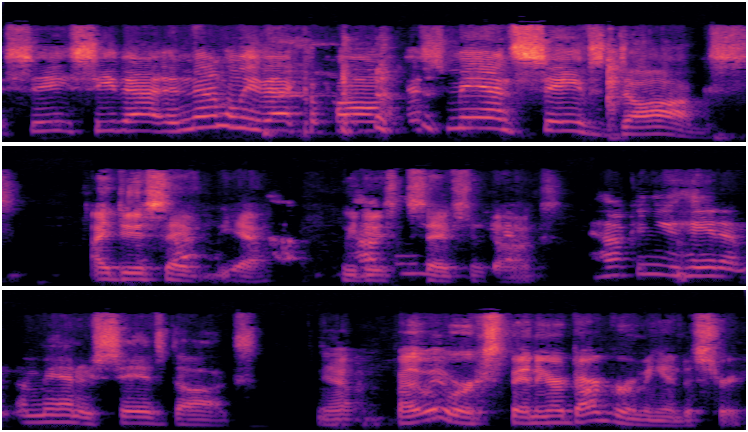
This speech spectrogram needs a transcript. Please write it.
See, see that, and not only that, Capone. this man saves dogs. I do save. Yeah, we do save some dogs. How can you hate a, a, man who saves dogs? Yeah. By the way, we're expanding our dog grooming industry.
